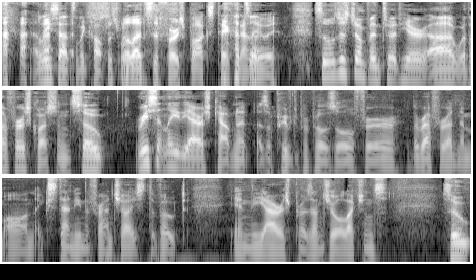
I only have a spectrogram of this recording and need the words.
at least that's an accomplishment. well, that's the first box ticked anyway. It. So we'll just jump into it here uh, with our first question. So recently, the Irish cabinet has approved a proposal for the referendum on extending the franchise to vote in the Irish presidential elections. So,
